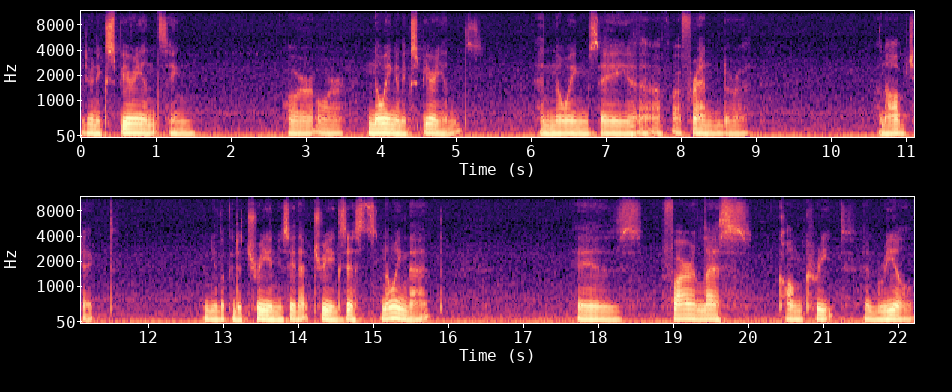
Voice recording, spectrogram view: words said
between experiencing or, or knowing an experience and knowing, say, a, a, friend or a, an object. When you look at a tree and you say that tree exists, knowing that is far less concrete and real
